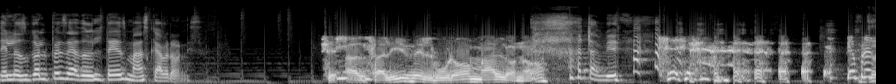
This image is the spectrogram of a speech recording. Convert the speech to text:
de los golpes de adultez más cabrones. Sí, al salir del buró malo, ¿no? También. Yo por Yo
